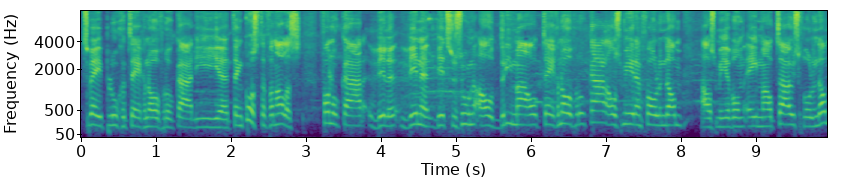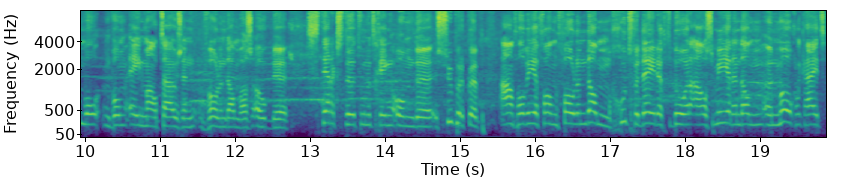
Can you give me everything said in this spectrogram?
Twee ploegen tegenover elkaar die ten koste van alles van elkaar willen winnen. Dit seizoen al drie maal tegenover elkaar. Aalsmeer en Volendam. Won eenmaal thuis. Volendam won eenmaal thuis. En Volendam was ook de sterkste toen het ging om de Supercup. Aanval weer van Volendam. Goed verdedigd door Aalsmeer. En dan een mogelijkheid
